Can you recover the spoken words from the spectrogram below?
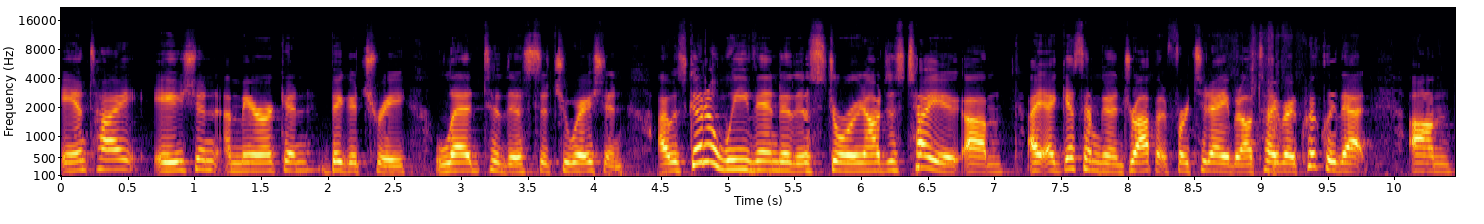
anti Asian American bigotry led to this situation. I was going to weave into this story, and I'll just tell you, um, I, I, guess I'm going to drop it for today, but I'll tell you very quickly that um,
